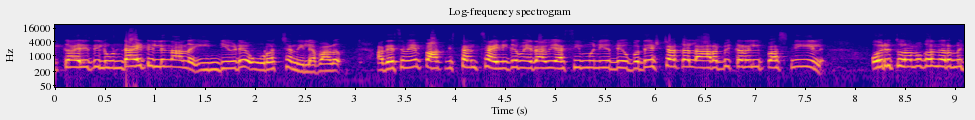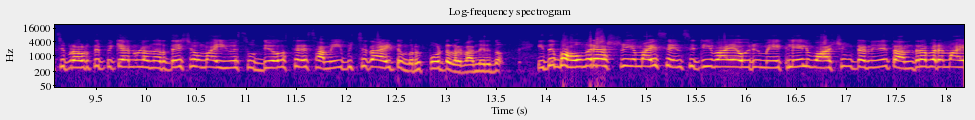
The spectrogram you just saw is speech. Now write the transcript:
ഇക്കാര്യത്തിൽ ഉണ്ടായിട്ടില്ലെന്നാണ് ഇന്ത്യയുടെ ഉറച്ച നിലപാട്. അതേസമയം പാകിസ്ഥാൻ സൈനിക മേധാവി അസീം മുനീറിന്റെ ഉപദേഷ്ടാക്കൾ അറബിക്കടലിൽ പസ്നിയിൽ ഒരു തുറമുഖം നിർമ്മിച്ച് പ്രവർത്തിപ്പിക്കാനുള്ള നിർദ്ദേശവുമായി യു എസ് ഉദ്യോഗസ്ഥരെ സമീപിച്ചതായിട്ടും റിപ്പോർട്ടുകൾ വന്നിരുന്നു. ഇത് ഭൗമരാഷ്ട്രീയമായി സെൻസിറ്റീവായ ഒരു മേഖലയിൽ വാഷിംഗ്ടണിന് തന്ത്രപരമായ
